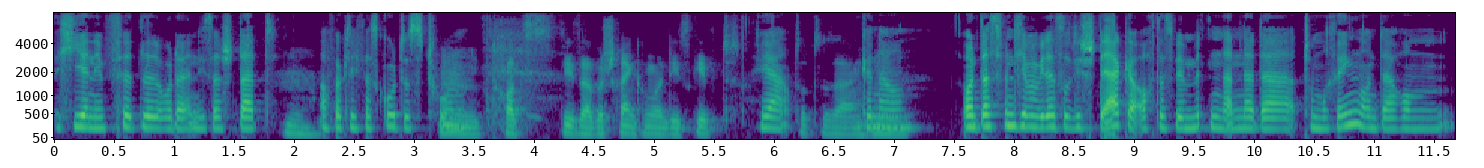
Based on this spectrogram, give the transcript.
hier in dem Viertel oder in dieser Stadt hm. auch wirklich was Gutes tun. Hm, trotz dieser Beschränkungen, die es gibt. Ja. Sozusagen. Genau. Hm. Und das finde ich immer wieder so die Stärke, auch dass wir miteinander da drum ringen und darum,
